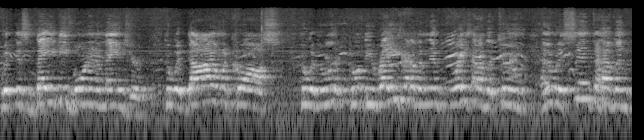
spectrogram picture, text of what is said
with this baby born in a manger, who would die on a cross, who would, who would be raised out of the raised out of the tomb, and who would ascend to heaven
